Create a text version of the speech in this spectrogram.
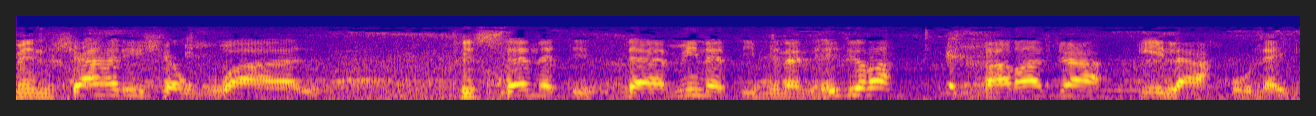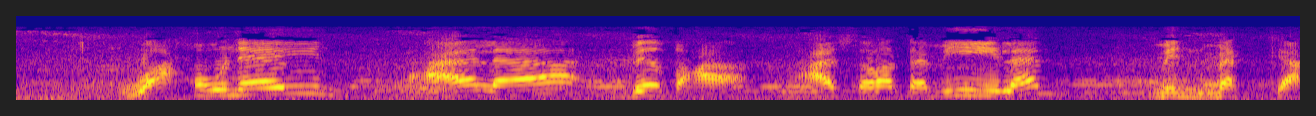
من شهر شوال. في السنة الثامنة من الهجرة خرج إلى حنين. وحنين على بضع عشرة ميلا من مكة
